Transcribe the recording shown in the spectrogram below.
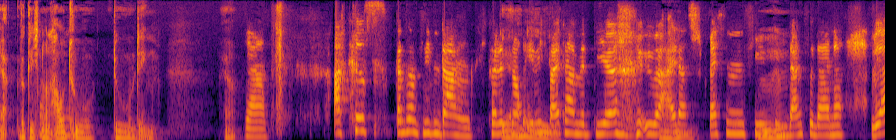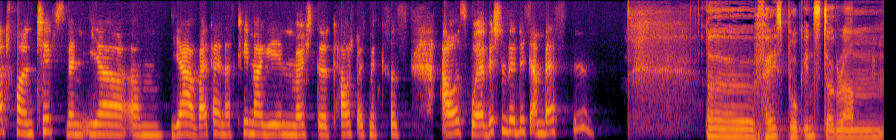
Ja, wirklich nur ein How-to-Do-Ding. Ja. ja, Ach Chris, ganz, ganz lieben Dank. Ich könnte jetzt ja. noch ewig weiter mit dir über all das sprechen. Vielen, mhm. vielen Dank für deine wertvollen Tipps. Wenn ihr ähm, ja weiter in das Thema gehen möchtet, tauscht euch mit Chris aus. Wo erwischen wir dich am besten? Äh, Facebook, Instagram,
